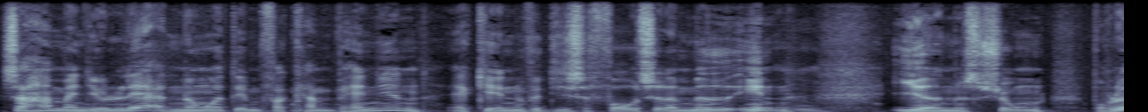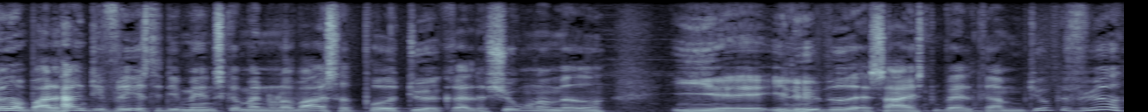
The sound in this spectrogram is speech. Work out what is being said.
så har man jo lært nogle af dem fra kampagnen at kende, for de så fortsætter med ind mm. i administrationen. Problemet er bare, at langt de fleste af de mennesker, man undervejs havde prøvet at dyrke relationer med i, øh, i løbet af 16 valgkampen, de var beført.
